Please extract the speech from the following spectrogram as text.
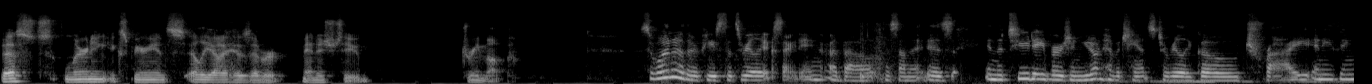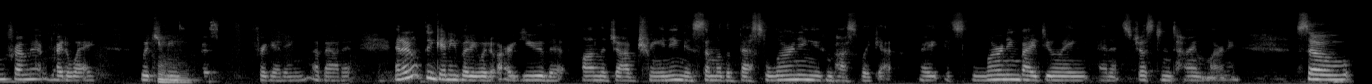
best learning experience LEI has ever managed to dream up. So, one other piece that's really exciting about the summit is in the two day version, you don't have a chance to really go try anything from it right away, which mm. means just forgetting about it. And I don't think anybody would argue that on the job training is some of the best learning you can possibly get, right? It's learning by doing and it's just in time learning. So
